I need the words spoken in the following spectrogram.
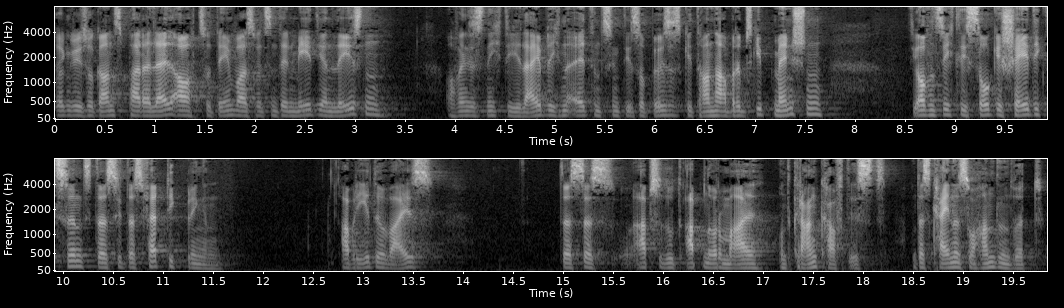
irgendwie so ganz parallel auch zu dem, was wir jetzt in den Medien lesen, auch wenn es nicht die leiblichen Eltern sind, die so Böses getan haben, aber es gibt Menschen, die offensichtlich so geschädigt sind, dass sie das fertigbringen. Aber jeder weiß, dass das absolut abnormal und krankhaft ist und dass keiner so handeln wird.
